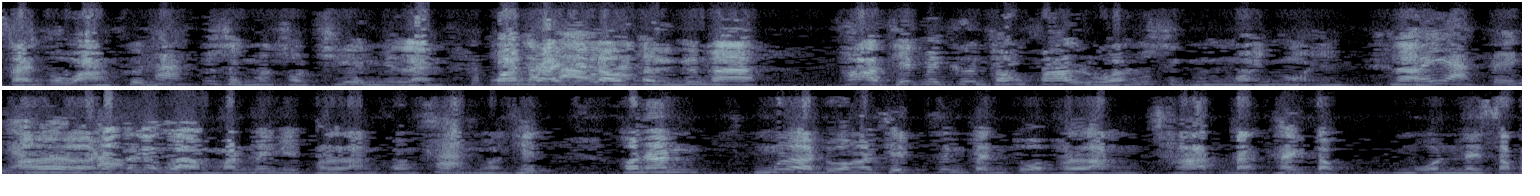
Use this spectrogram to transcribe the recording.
แสงสว่างขึ้น ค่ะรู้สึกมันสดชื่นมีแรงกระปรี้วันใดกระเป๋าที่เราค่ะตื่นขึ้นมาพระอาทิตย์ไม่ขึ้นท้องฟ้าหลวงรู้สึกมันหงอยหงอยๆนะไม่อยากตื่นอย่างเอนั้นอต่นั่อนเขาเรียกว่ามันไม่มีพลังของแสค่ะงดวงอาทิตย์ เพราะฉะนั้นเมื่อดวงอาทิตย์ซึ่งเป็นตัวพลังชาร์จแบตให้กับมวลในสรรพ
